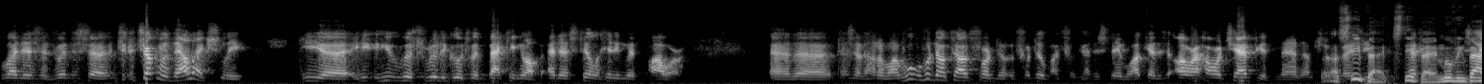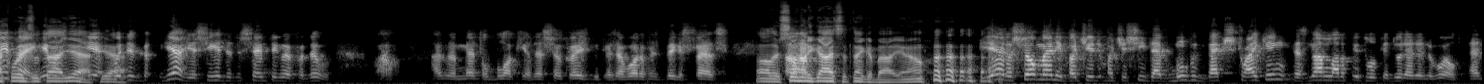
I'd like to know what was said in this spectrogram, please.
what is it? What is uh, Chuck Liddell actually? He, uh, he he was really good with backing up and then still hitting with power. And uh, there's another one. Who, who knocked out for the for the I forget his name. What can our our champion man? I'm so uh, Stipe, Stipe, moving backwards Stipe, with that. Yeah, yeah, yeah. The, yeah. You see, he did the same thing with Werdum. Wow, I'm a mental block here. That's so crazy because I'm one of his biggest fans. Oh, there's so Um, many guys to think about, you know. Yeah, there's so many, but you but you see that moving back striking. There's not a lot of people who can do that in the world. And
